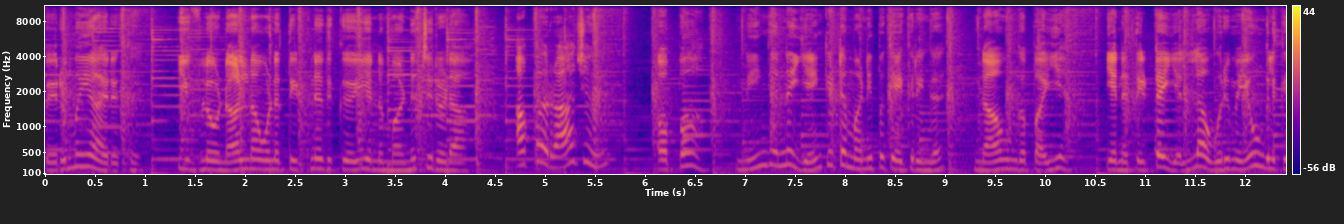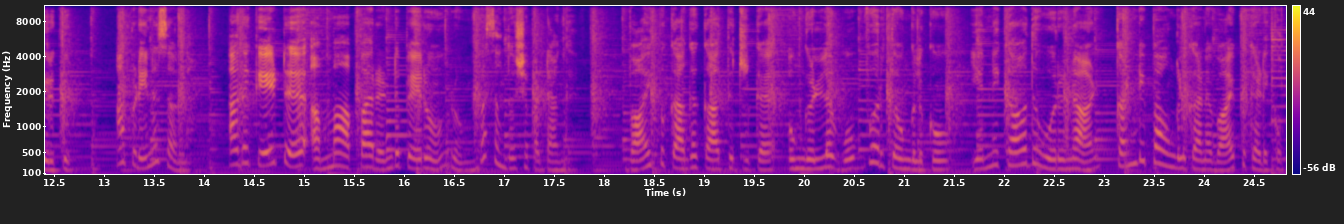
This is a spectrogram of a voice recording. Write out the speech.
பெருமையா இருக்கு. இவ்ளோ நாள் நான் உன்னை திட்டினதுக்கு என்ன மன்னிச்சிருடா. அப்போ ராஜு அப்பா நீங்க என்ன என்கிட்ட மன்னிப்பு கேக்குறீங்க? நான் உங்க பையன். என்னை திட்ட எல்லா உரிமையும் உங்களுக்கு இருக்கு. அப்படின்னு சொன்னான். அதை கேட்டு அம்மா அப்பா ரெண்டு பேரும் ரொம்ப சந்தோஷப்பட்டாங்க. வாய்ப்புக்காக காத்துட்டு இருக்க உங்கள ஒவ்வொருத்தவங்களுக்கும் என்னைக்காவது ஒரு நாள் கண்டிப்பா உங்களுக்கான வாய்ப்பு கிடைக்கும்.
